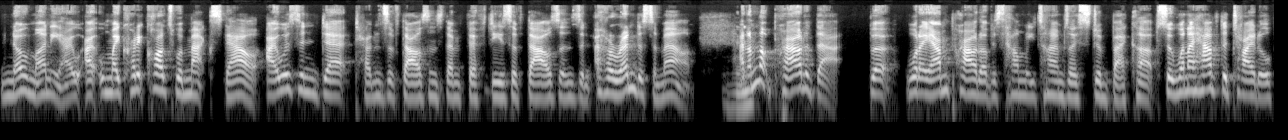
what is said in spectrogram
no money. I, I, my credit cards were maxed out. I was in debt tens of thousands, then fifties of thousands, and a horrendous amount. Mm-hmm. And I'm not proud of that. But what I am proud of is how many times I stood back up. So when I have the title,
